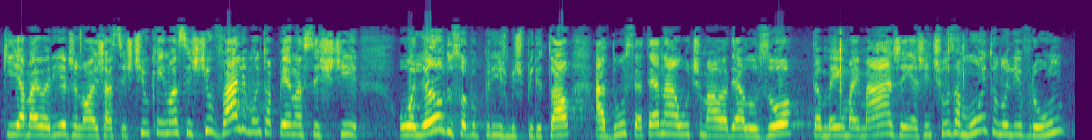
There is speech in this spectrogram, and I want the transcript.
que a maioria de nós já assistiu. Quem não assistiu, vale muito a pena assistir, olhando sob o prisma espiritual. A Dulce, até na última aula dela, usou também uma imagem. A gente usa muito no livro 1,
